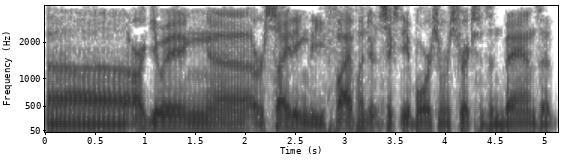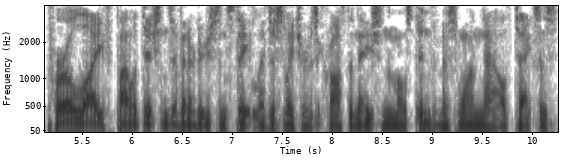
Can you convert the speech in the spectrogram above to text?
Uh, arguing uh, or citing the 560 abortion restrictions and bans that pro life politicians have introduced in state legislatures across the nation, the most infamous one now, Texas.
